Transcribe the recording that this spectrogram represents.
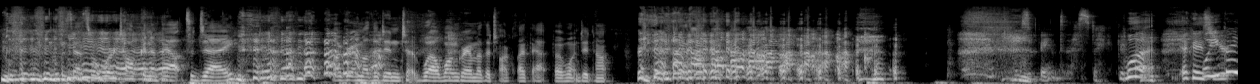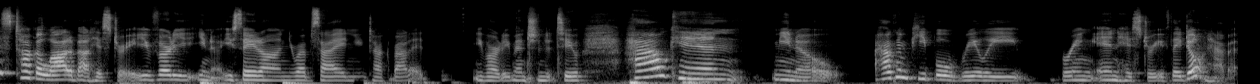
'Cause that's what we're talking about today. My grandmother didn't. well, one grandmother talked like that, but one did not. It's fantastic. Well, okay. well, so you guys talk a lot about history. You've already, you know, you say it on your website and you talk about it you've already mentioned it too. How can, you know, how can people really bring in history if they don't have it?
